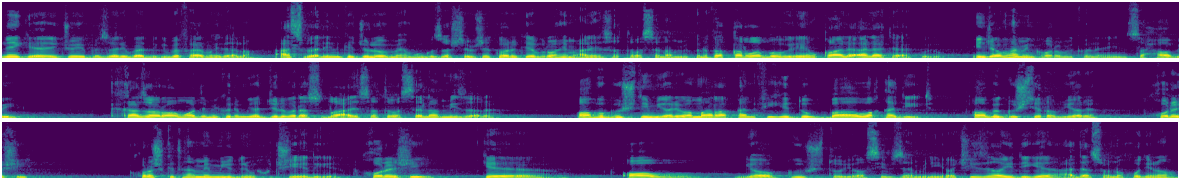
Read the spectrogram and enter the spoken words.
نه که جوی بذاری بعد بگی بفرمایید الان. اصل اینه که جلو مهمون گذاشته بشه کاری که ابراهیم علیه السلام می‌کنه. فقربه الیهم قال الا تاكلوا اینجا هم همین کارو می‌کنه این صحابی. غذا رو آماده می‌کنه میاد جلو رسول الله علیه السلام می‌ذاره. آب گوشتی میاره و مرقا فیه دبا و قدید. آب گوشتی رو میاره خورشی؟ خورش که همه می‌دونیم چیه دیگه. خورشی که آب یا گوشت و یا سیب زمینی یا چیزهای دیگه عدس و نخود اینا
